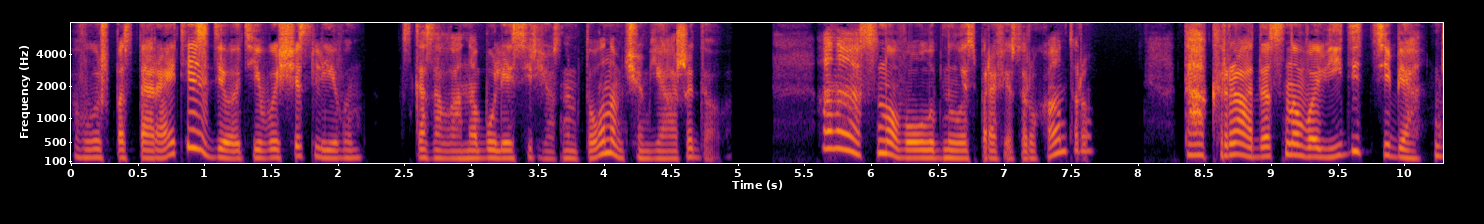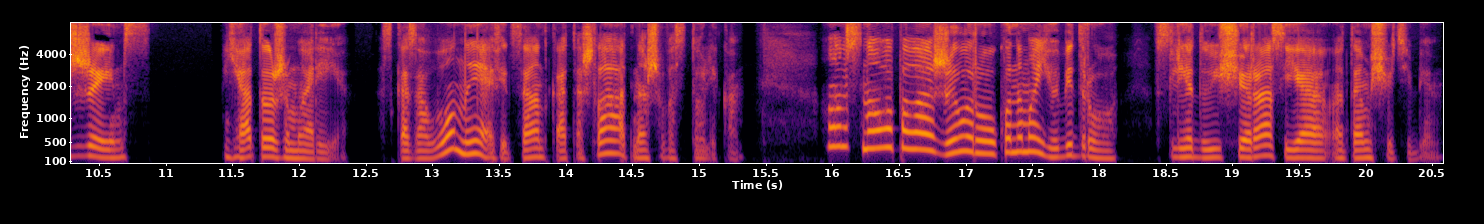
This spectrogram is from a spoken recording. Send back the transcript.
«Вы уж постарайтесь сделать его счастливым», — сказала она более серьезным тоном, чем я ожидала. Она снова улыбнулась профессору Хантеру. «Так рада снова видеть тебя, Джеймс». «Я тоже Мария», — сказал он, и официантка отошла от нашего столика. Он снова положил руку на моё бедро. «В следующий раз я отомщу тебе».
